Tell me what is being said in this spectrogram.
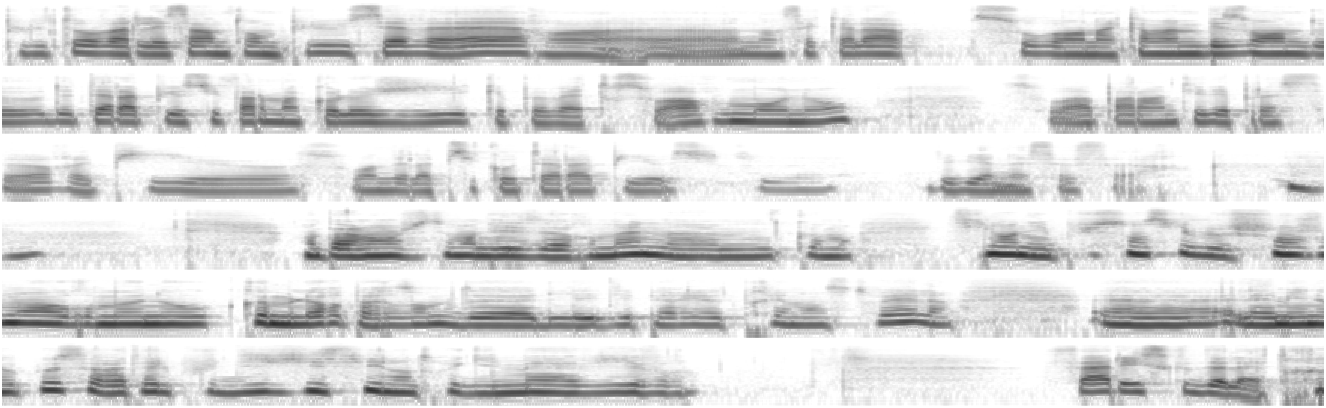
plutôt vers les symptômes plus sévères, euh, dans ces cas-là, souvent on a quand même besoin de, de thérapies aussi pharmacologiques qui peuvent être soit hormonaux, soit par antidépresseurs, et puis souvent de la psychothérapie aussi qui devient nécessaire. Mhm. En parlant justement des hormones, euh, comment, si l'on est plus sensible aux changements hormonaux, comme lors par exemple des périodes prémenstruelles, euh, la ménopause sera-t-elle plus difficile entre guillemets à vivre? Ça risque de l'être.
